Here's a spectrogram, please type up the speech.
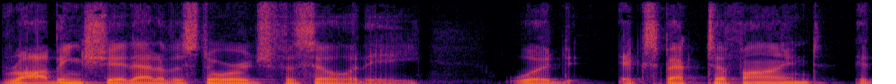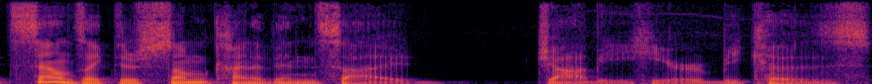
robbing shit out of a storage facility would expect to find. It sounds like there's some kind of inside jobby here because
